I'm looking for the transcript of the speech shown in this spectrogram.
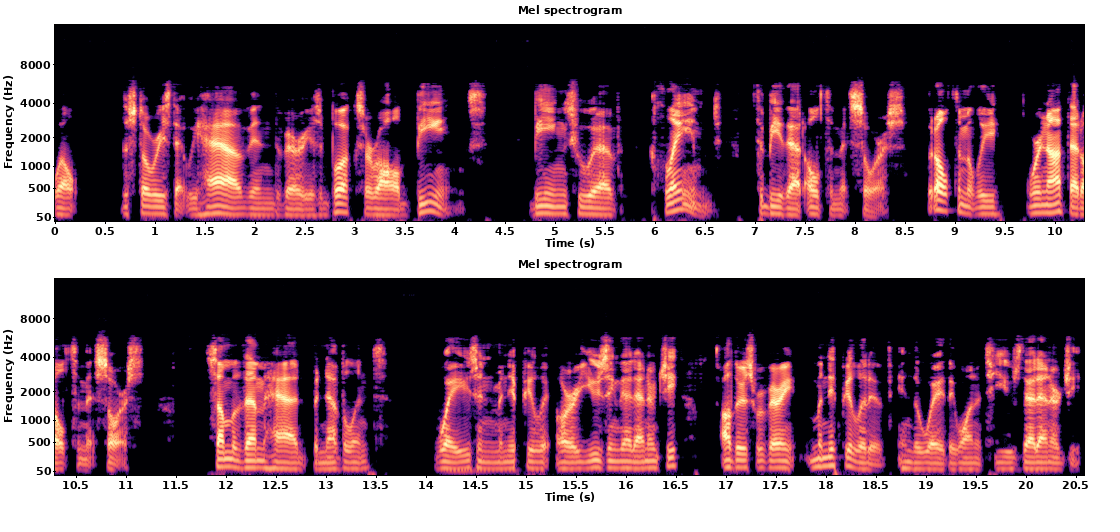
Well, the stories that we have in the various books are all beings, beings who have claimed to be that ultimate source, but ultimately were not that ultimate source. Some of them had benevolent ways in manipulate or using that energy. Others were very manipulative in the way they wanted to use that energy.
